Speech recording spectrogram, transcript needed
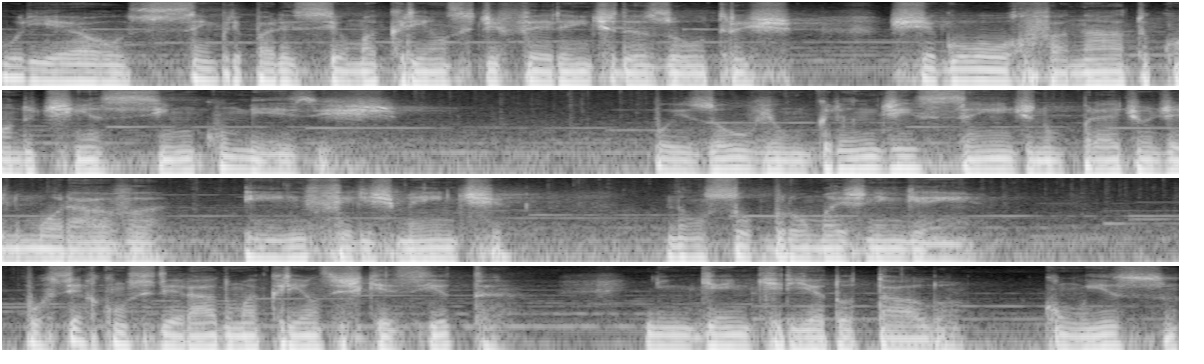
Uriel sempre pareceu uma criança diferente das outras chegou ao orfanato quando tinha cinco meses, pois houve um grande incêndio no prédio onde ele morava e, infelizmente, não sobrou mais ninguém. Por ser considerado uma criança esquisita, ninguém queria adotá-lo. Com isso,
